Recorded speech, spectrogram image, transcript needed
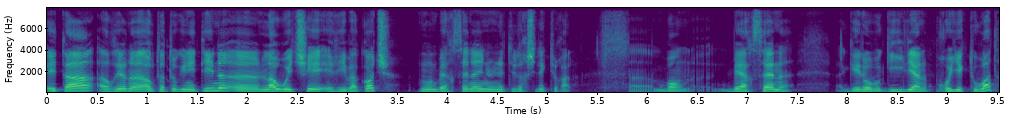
Eta, ordean, hautatu ginetin, uh, lau etxe erri bakotx, nun behar zen hain un etude architektural. Uh, bon, behar zen, gero gilean proiektu bat,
